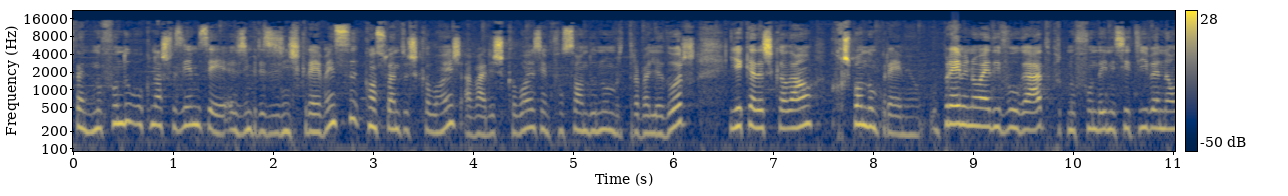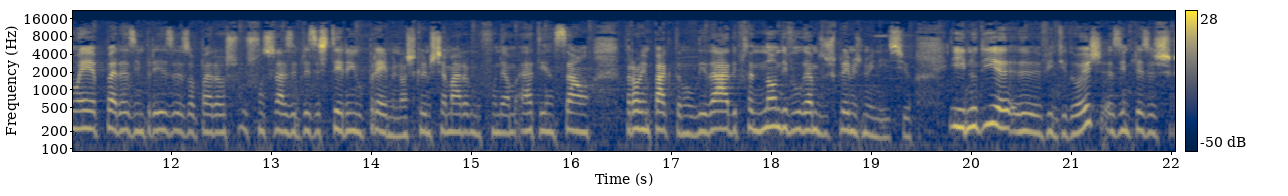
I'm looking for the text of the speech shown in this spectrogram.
Portanto, no fundo, o que nós fazemos é as empresas inscrevem-se consoante os escalões, há vários escalões em função do número de trabalhadores e a cada escalão corresponde um prémio. O prémio não é divulgado porque, no fundo, a iniciativa não é para as empresas ou para os, os funcionários das empresas terem o prémio. Nós queremos chamar, no fundo, a atenção para o impacto da mobilidade e, portanto, não divulgamos os prémios no início. E no dia 22, eh, as empresas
